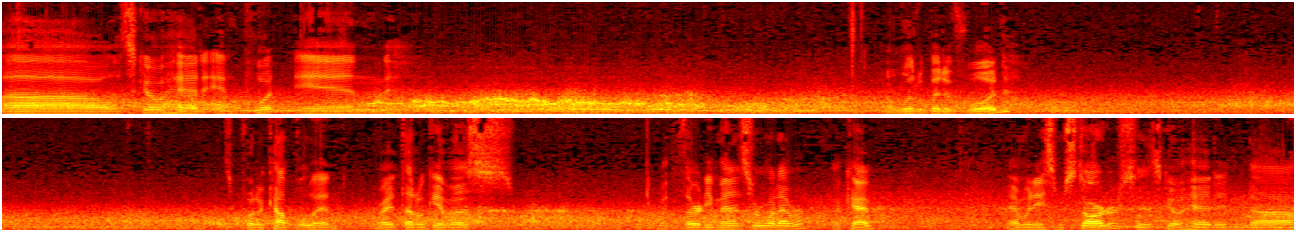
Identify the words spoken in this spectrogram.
Uh, let's go ahead and put in a little bit of wood. Let's put a couple in, right? That'll give us what, 30 minutes or whatever. Okay. And we need some starters, so let's go ahead and uh,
